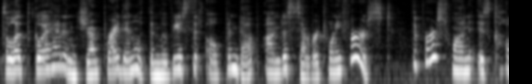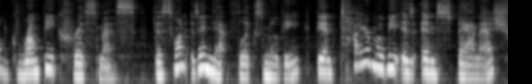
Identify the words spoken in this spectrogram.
So let's go ahead and jump right in with the movies that opened up on December 21st. The first one is called Grumpy Christmas. This one is a Netflix movie. The entire movie is in Spanish,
